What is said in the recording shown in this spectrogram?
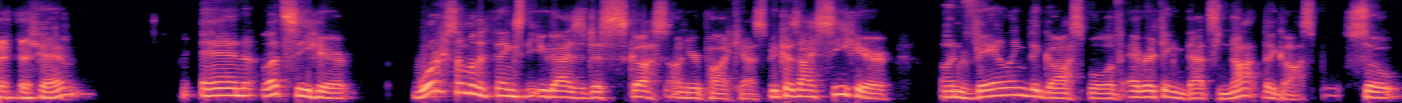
Okay. and let's see here. What are some of the things that you guys discuss on your podcast? Because I see here unveiling the gospel of everything that's not the gospel. So,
